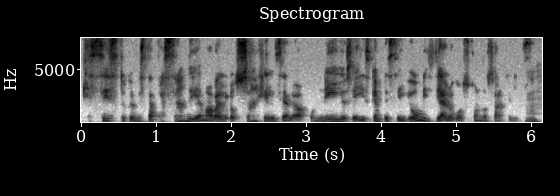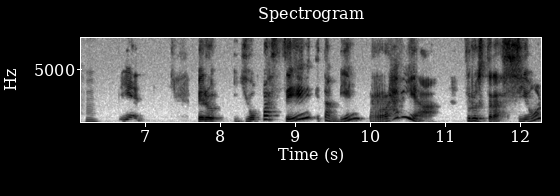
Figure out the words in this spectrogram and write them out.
¿qué, es esto que me está pasando? Y llamaba a los ángeles y hablaba con ellos y ahí es que empecé yo mis diálogos con los ángeles. Bien, pero yo pasé también rabia, frustración.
